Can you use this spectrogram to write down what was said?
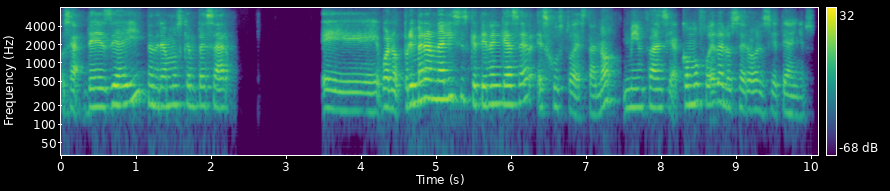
O sea, desde ahí tendríamos que empezar. Eh, bueno, primer análisis que tienen que hacer es justo esta, ¿no? Mi infancia, ¿cómo fue de los 0 a los 7 años?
